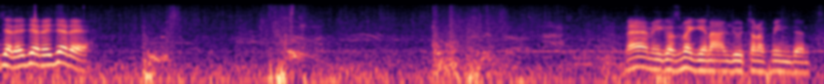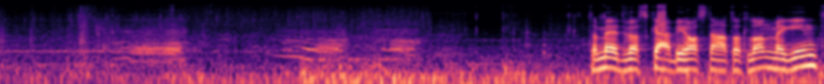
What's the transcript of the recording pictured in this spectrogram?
Gyere, gyere, gyere! Nem igaz, megint ám gyújtanak mindent. A medve az kb. használhatatlan megint.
